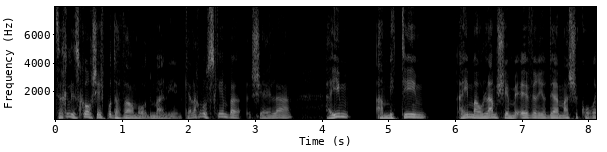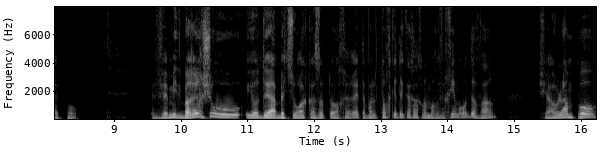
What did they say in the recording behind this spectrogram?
צריך לזכור שיש פה דבר מאוד מעניין, כי אנחנו עוסקים בשאלה, האם המתים, האם העולם שמעבר יודע מה שקורה פה? ומתברר שהוא יודע בצורה כזאת או אחרת, אבל תוך כדי כך אנחנו מרוויחים עוד דבר, שהעולם פה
